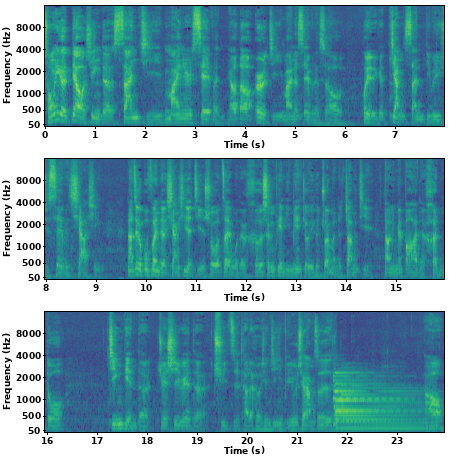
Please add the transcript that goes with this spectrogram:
从一个调性的三级 minor seven 要到二级 minor seven 的时候，会有一个降三 diminished seven 下行。那这个部分的详细的解说，在我的和声篇里面就有一个专门的章节，然后里面包含了很多经典的爵士乐的曲子，它的和弦进行，比如像是，然后，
